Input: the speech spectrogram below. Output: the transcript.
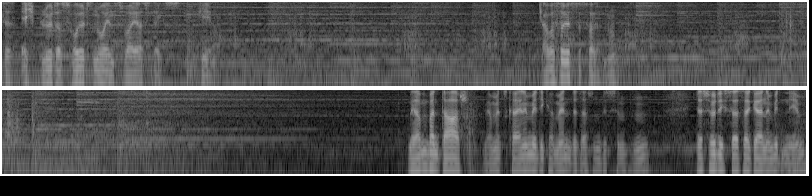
Das ist echt blöd, dass Holz nur in Zweier-Stacks gehen. Aber so ist es halt, ne? Wir haben Bandagen. Wir haben jetzt keine Medikamente. Das ist ein bisschen... Hm. Das würde ich sehr, sehr gerne mitnehmen.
